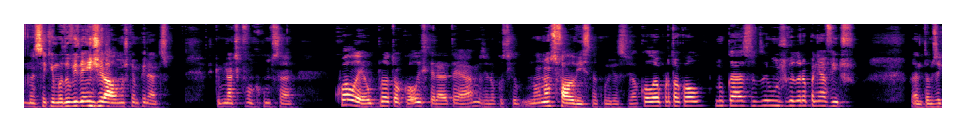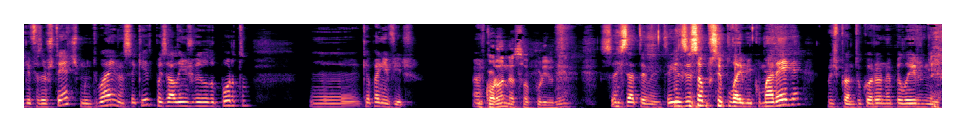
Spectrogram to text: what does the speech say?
Lanço aqui uma dúvida em geral nos campeonatos. Os campeonatos que vão recomeçar. Qual é o protocolo, e se calhar até há, mas eu não consigo. Não, não se fala disso na comunicação social. Qual é o protocolo no caso de um jogador apanhar vírus? Portanto, estamos aqui a fazer os testes, muito bem, não sei o quê. Depois há ali um jogador do Porto uh, que apanha vírus. O Corona, só por ironia. Exatamente. Eu ia dizer só por ser polémico uma arega, mas pronto, o Corona pela ironia.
